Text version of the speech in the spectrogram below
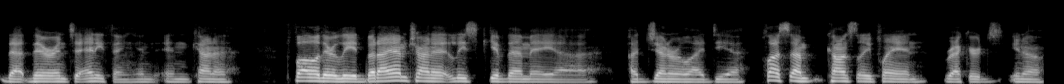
that they're into anything and and kind of follow their lead. But I am trying to at least give them a uh, a general idea. Plus, I'm constantly playing records, you know,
